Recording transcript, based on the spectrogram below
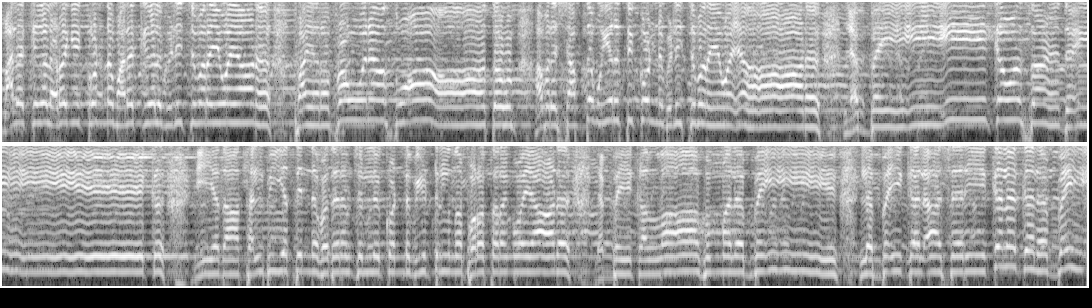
മലക്കുകൾ ഇറങ്ങിക്കൊണ്ട് മലക്കുകൾ വിളിച്ചു പറയുകയാണ്. അവരെ ശബ്ദം ഉയർത്തിക്കൊണ്ട് വിളിച്ചു പറയുകയാണ്. ലബ്ബൈക വസഅദൈക. നീ യഥാ തൽബിയത്തിന്റെ വചനം ചൊല്ലിക്കൊണ്ട് വീട്ടിൽ നിന്ന് പുറത്തിറങ്ങുകയാണ് ലബ്ബൈക അല്ലാഹുമ്മ ലബ്ബൈക ലബ്ബൈക ലാ ശരീക ലക ലബ്ബൈക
